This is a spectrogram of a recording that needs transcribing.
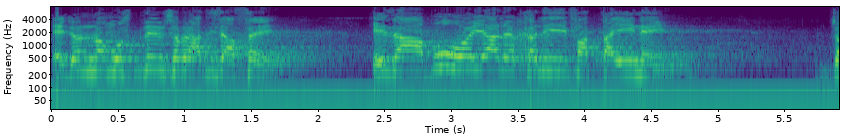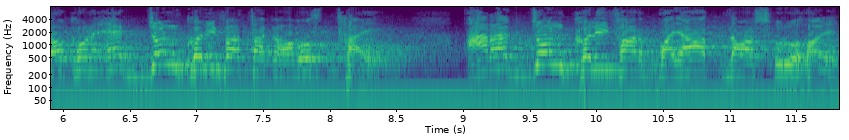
এজন্য মুসলিম সবের হাদিস আছে যখন একজন খলিফা থাকা অবস্থায় আর একজন খলিফার বায়াত নেওয়া শুরু হয়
